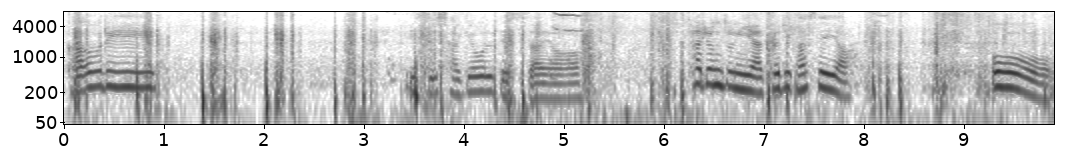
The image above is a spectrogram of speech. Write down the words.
가을이 이제 4개월 됐어요. 촬영 중이야. 저리 가세요. 오,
